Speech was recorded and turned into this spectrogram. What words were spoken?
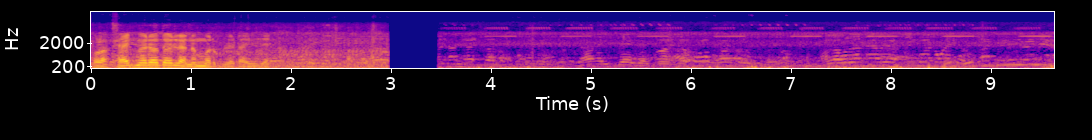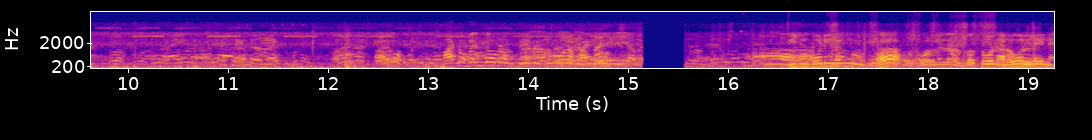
થોડાક સાઈડમાં રહ્યો તો એટલે નંબર પ્લેટ આવી જાય. બીજું થોડી હા. રોલ લઈને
